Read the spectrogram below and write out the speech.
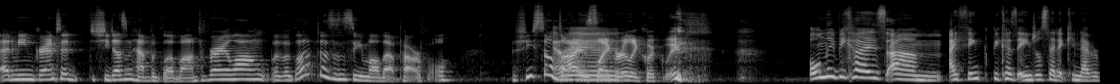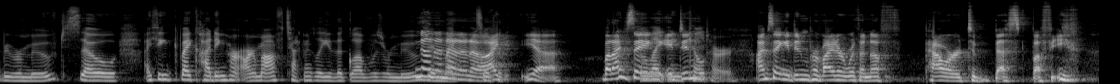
I mean, granted, she doesn't have the glove on for very long, but the glove doesn't seem all that powerful. She still dies like Uh, really quickly. Only because um, I think because Angel said it can never be removed. So I think by cutting her arm off, technically the glove was removed. no, no, and, no, like, no, no. so I yeah, but I'm saying it didn't killed her. I'm saying it didn't provide her with enough power to best Buffy.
